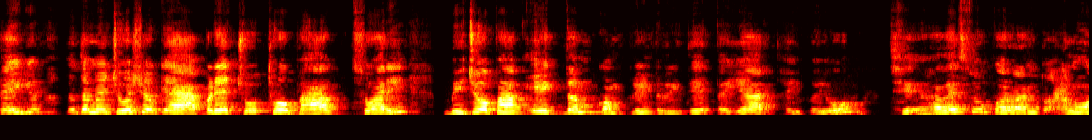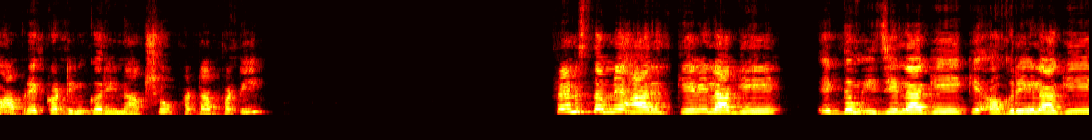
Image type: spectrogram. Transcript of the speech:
થઈ ગયું? તો તમે જોશો કે આપણે ચોથો ભાગ સોરી બીજો ભાગ એકદમ કમ્પ્લીટ રીતે તૈયાર થઈ ગયો છે. હવે શું કરવાનું? તો આનું આપણે કટિંગ કરી નાખશું ફટાફટી. ફ્રેન્ડ્સ તમને આ રીત કેવી લાગી? એકદમ ઇઝી લાગી કે અઘરી લાગી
